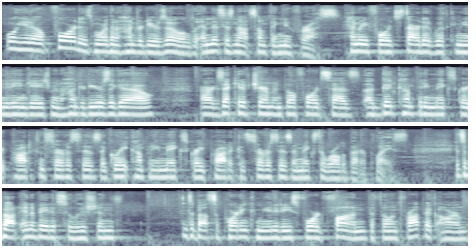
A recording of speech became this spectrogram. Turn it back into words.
Well, you know, Ford is more than 100 years old, and this is not something new for us. Henry Ford started with community engagement 100 years ago. Our executive chairman, Bill Ford, says a good company makes great products and services, a great company makes great products and services, and makes the world a better place. It's about innovative solutions. It's about supporting communities. Ford Fund, the philanthropic arm,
